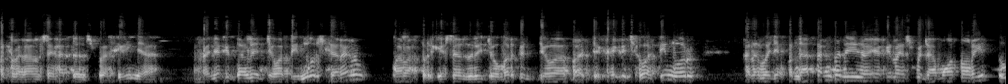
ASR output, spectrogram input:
keterangan sehat dan sebagainya. Makanya kita lihat Jawa Timur sekarang malah bergeser dari Jawa Barat ke Jawa Barat, DKI ke Jawa Timur. Karena banyak pendatang tadi, saya yakin sepeda motor itu.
